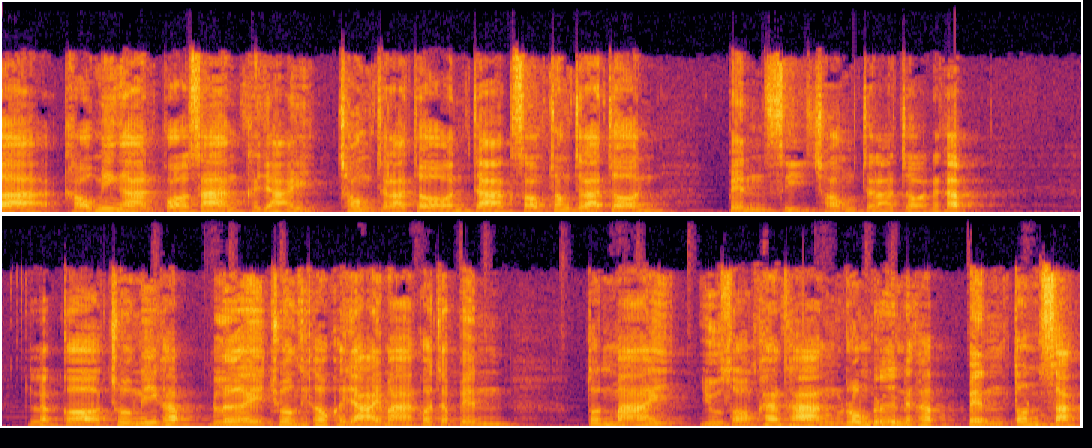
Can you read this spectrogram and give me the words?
ว่าเขามีงานก่อสร้างขยายช่องจราจรจาก 2 ช่องจราจรเป็น 4 ช่องจราจรนะครับ แล้วก็ช่วงนี้ครับเลยช่วงที่เขาขยายมาก็จะเป็นต้นไม้อยู่สองข้างทางร่มรื่นนะครับ เป็นต้นสัก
